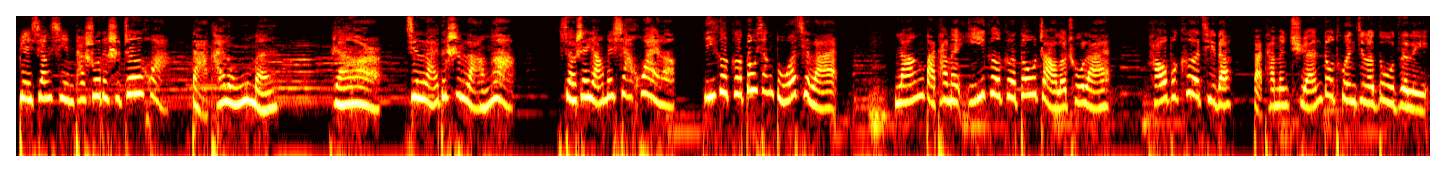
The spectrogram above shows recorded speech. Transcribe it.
便相信他说的是真话，打开了屋门。然而进来的是狼啊！小山羊们吓坏了，一个个都想躲起来。狼把他们一个个都找了出来，毫不客气的把他们全都吞进了肚子里。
